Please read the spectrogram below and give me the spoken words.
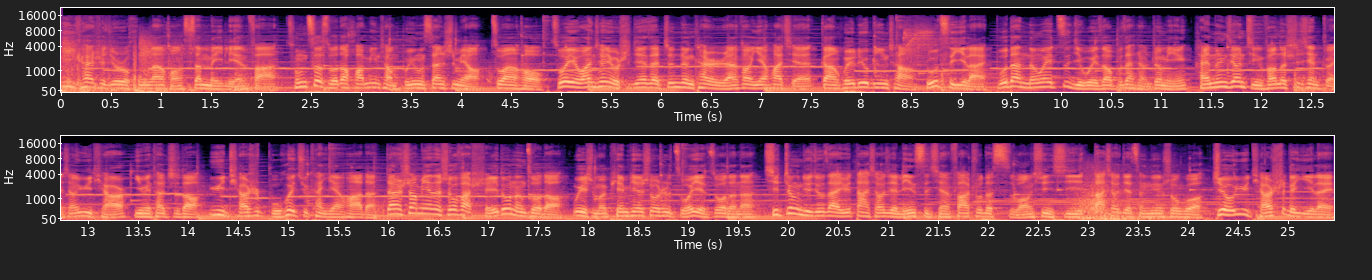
一开始就是红蓝黄三枚连发，从厕所到滑冰场不用三十秒。作案后，佐野完全有时间在真正开始燃放烟花前赶回溜冰场。如此一来，不但能为自己伪造不在场证明，还能将警方的视线转向玉田，因为他知道玉田是不会去看烟花的。但上面的手法谁都能做到，为什么偏偏说是佐野做的呢？其证据就在于大小姐临死前发出的死亡讯息。大小姐曾经说过，只有玉田是个异类，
